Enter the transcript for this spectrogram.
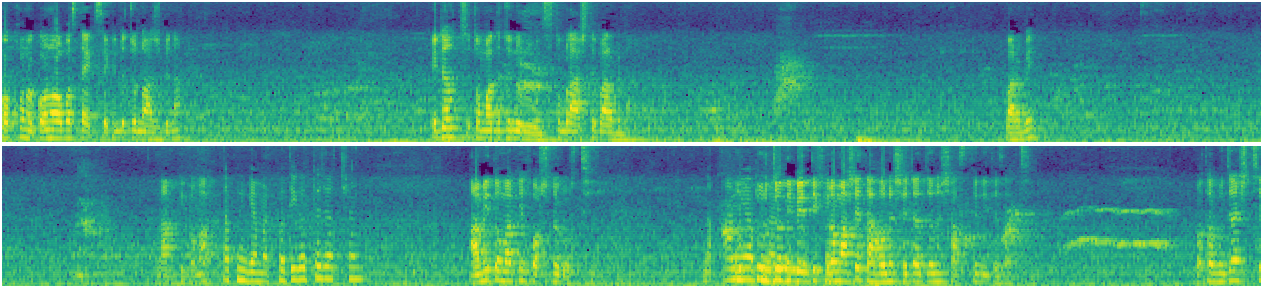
কখনো কোনো অবস্থা এক সেকেন্ডের জন্য আসবে না। এটা হচ্ছে তোমাদের জন্য রুলস তোমরা আসতে পারবে না। পারবে? নাম কি তোমার? আপনি কি আমার ক্ষতি করতে যাচ্ছেন? আমি তোমাকে প্রশ্ন করছি। না আমি উত্তর যদি ব্যতিক্রম আসে তাহলে সেটার জন্য শাস্তি দিতে যাচ্ছে। কথা বুঝে আসছে?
